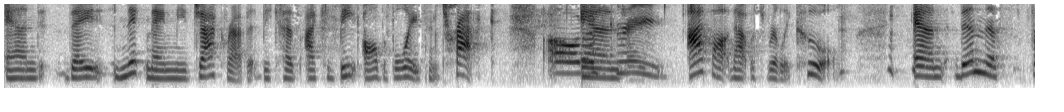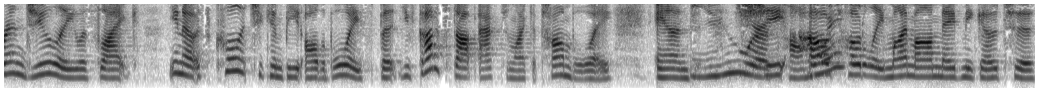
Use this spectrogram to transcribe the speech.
and they nicknamed me Jackrabbit because I could beat all the boys in track. Oh, that's And great. I thought that was really cool. and then this friend Julie was like, you know, it's cool that you can beat all the boys, but you've got to stop acting like a tomboy. And You were a she, tomboy? Oh, totally. My mom made me go to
